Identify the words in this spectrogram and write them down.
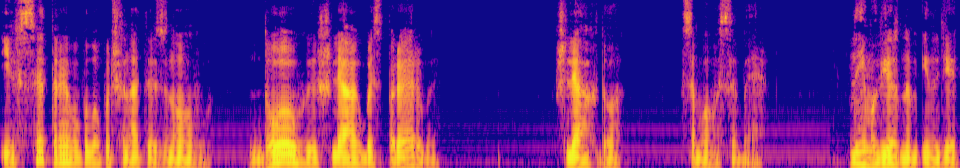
І все треба було починати знову. Довгий шлях без перерви, шлях до самого себе. Неймовірним іноді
